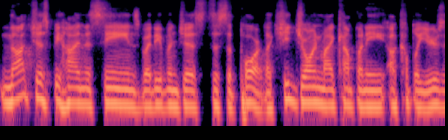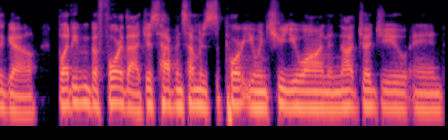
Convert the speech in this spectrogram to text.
not just behind the scenes, but even just the support. Like she joined my company a couple years ago, but even before that, just having someone to support you and cheer you on and not judge you. And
